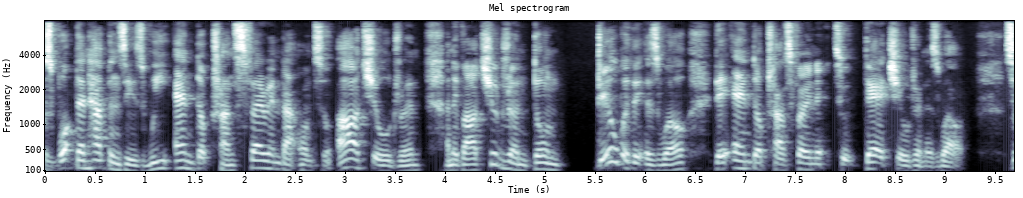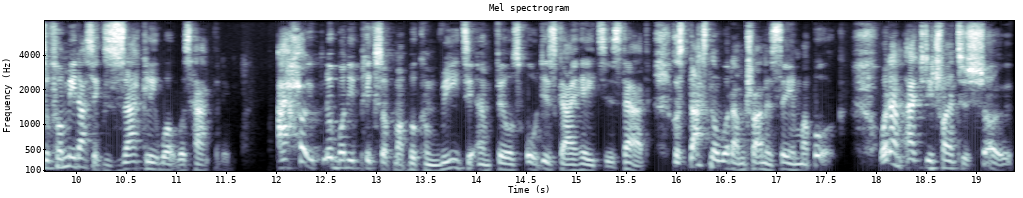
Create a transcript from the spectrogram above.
Because what then happens is we end up transferring that onto our children. And if our children don't deal with it as well, they end up transferring it to their children as well. So for me, that's exactly what was happening. I hope nobody picks up my book and reads it and feels, oh, this guy hates his dad. Because that's not what I'm trying to say in my book. What I'm actually trying to show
